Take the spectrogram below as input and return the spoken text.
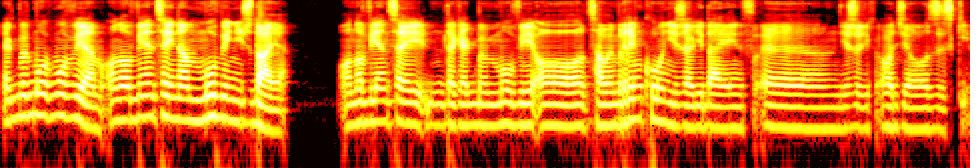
jakby mówiłem, ono więcej nam mówi niż daje. Ono więcej, tak jakby mówi o całym rynku, niżeli daje, e, jeżeli chodzi o zyski.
